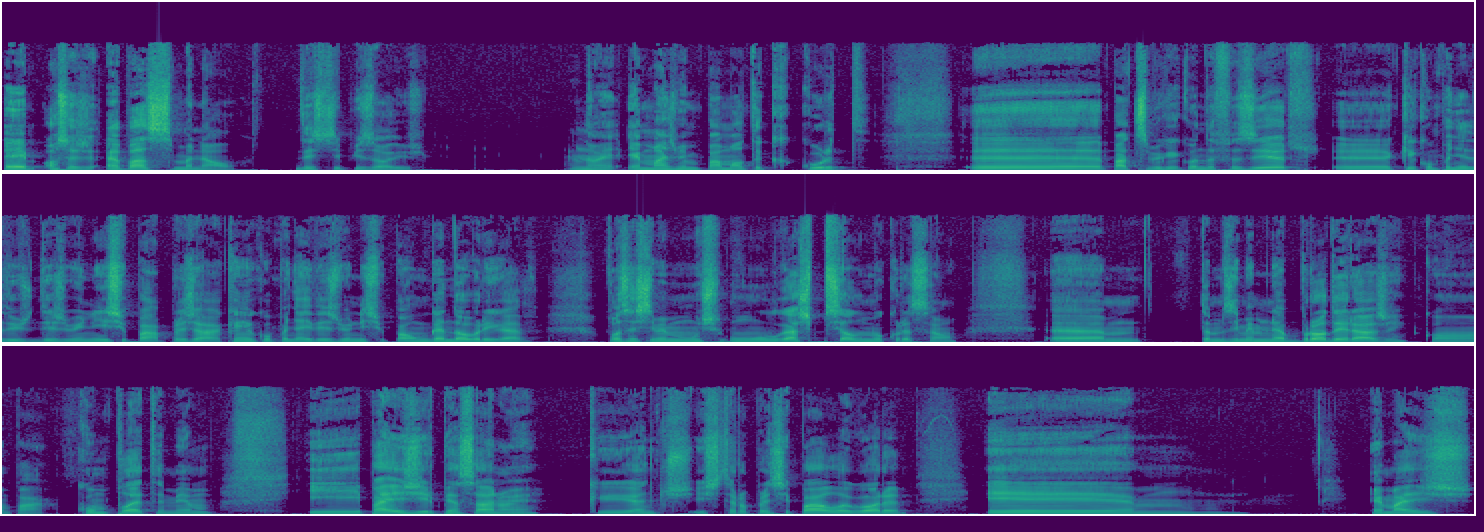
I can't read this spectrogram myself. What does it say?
é, ou seja, a base semanal destes episódios, não é? É mais mesmo para a malta que curte Uh, pá, de saber o que é que ando a fazer, uh, que acompanha desde, desde, o início, pá, para já, quem acompanha aí desde o início, pá, um grande obrigado. Vocês têm mesmo um, um lugar especial no meu coração. Uh, estamos aí mesmo na broderagem, com, pá, completa mesmo. E pá, é giro pensar, não é? Que antes isto era o principal, agora é. É mais.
